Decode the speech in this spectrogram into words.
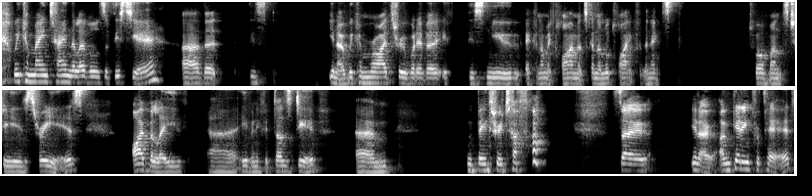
we can maintain the levels of this year, uh, that is, you know, we can ride through whatever, if this new economic climate's going to look like for the next 12 months, two years, three years, I believe, uh, even if it does dip, um, we've been through tougher. so, you know, I'm getting prepared.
